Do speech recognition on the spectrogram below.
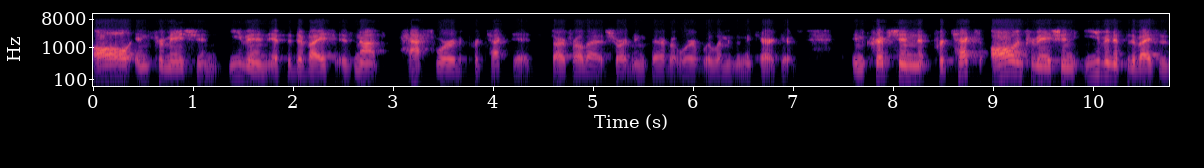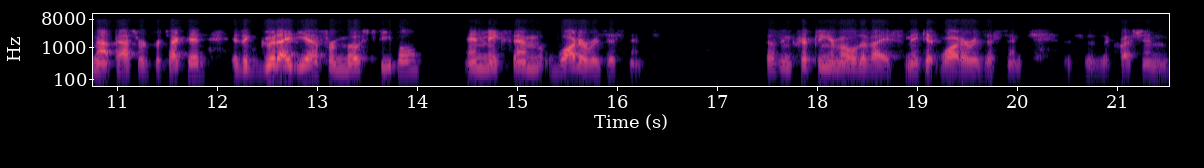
all information, even if the device is not password protected. Sorry for all that shortening there, but we're, we're limiting the characters. Encryption protects all information, even if the device is not password protected, is a good idea for most people and makes them water resistant. Does encrypting your mobile device make it water resistant? This is a question.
